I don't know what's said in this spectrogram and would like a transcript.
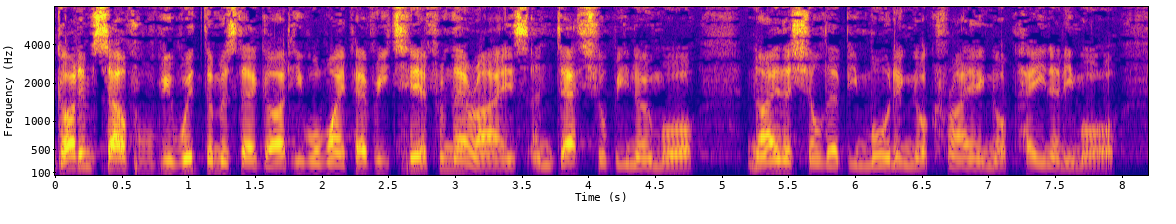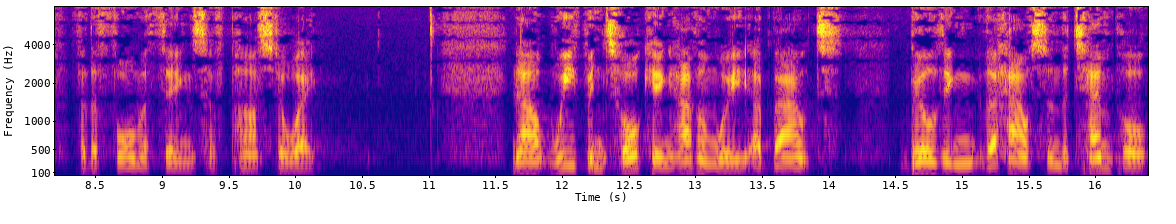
God himself will be with them as their God. He will wipe every tear from their eyes, and death shall be no more. Neither shall there be mourning, nor crying, nor pain any more, for the former things have passed away. Now, we've been talking, haven't we, about building the house and the temple.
